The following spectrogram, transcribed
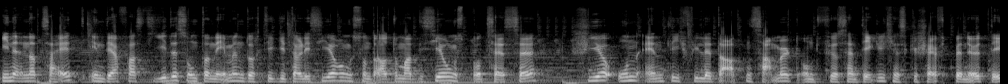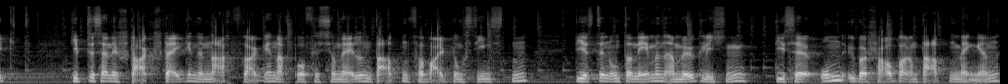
In einer Zeit, in der fast jedes Unternehmen durch Digitalisierungs- und Automatisierungsprozesse schier unendlich viele Daten sammelt und für sein tägliches Geschäft benötigt, gibt es eine stark steigende Nachfrage nach professionellen Datenverwaltungsdiensten, die es den Unternehmen ermöglichen, diese unüberschaubaren Datenmengen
